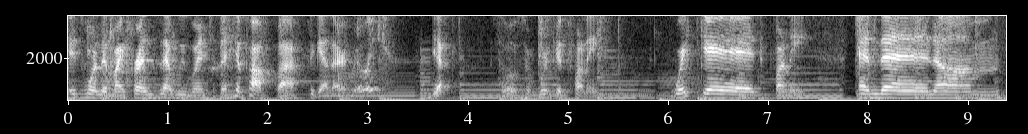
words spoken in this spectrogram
is one of my friends that we went to the hip hop class together. Really? Yeah. So it was wicked funny. Wicked funny. And then, um,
